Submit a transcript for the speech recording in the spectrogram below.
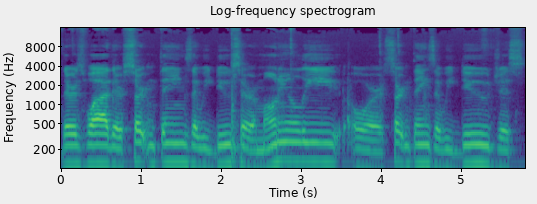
There's why there's certain things that we do ceremonially or certain things that we do just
